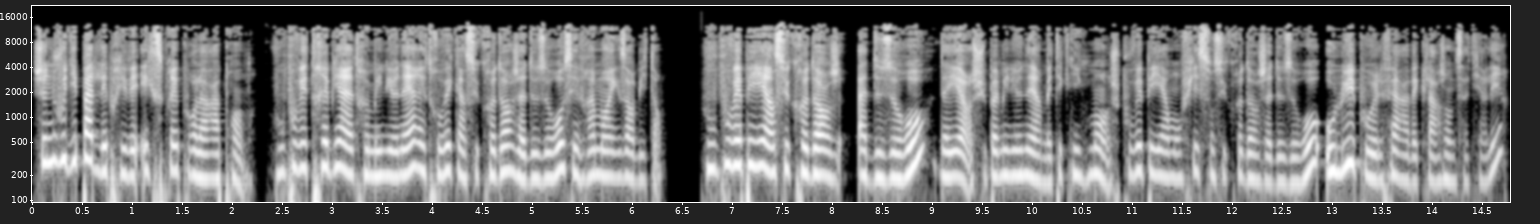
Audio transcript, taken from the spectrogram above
je ne vous dis pas de les priver exprès pour leur apprendre. Vous pouvez très bien être millionnaire et trouver qu'un sucre d'orge à 2 euros c'est vraiment exorbitant. Vous pouvez payer un sucre d'orge à 2 euros. D'ailleurs, je suis pas millionnaire, mais techniquement, je pouvais payer à mon fils son sucre d'orge à 2 euros, ou lui pouvait le faire avec l'argent de sa tirelire.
